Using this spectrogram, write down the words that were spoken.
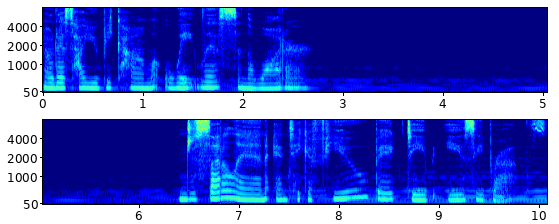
Notice how you become weightless in the water. And just settle in and take a few big, deep, easy breaths.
